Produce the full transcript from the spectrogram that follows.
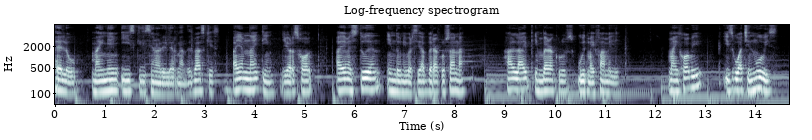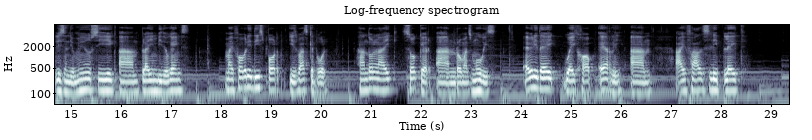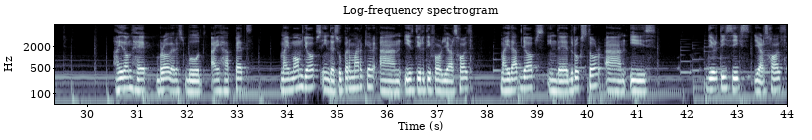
Hello, my name is Cristian Ariel Hernández Vázquez. I am 19 years old. I am a student in the Universidad Veracruzana. I live in Veracruz with my family. My hobby is watching movies, listening to music, and playing video games. My favorite sport is basketball. I don't like soccer and romance movies. Every day wake up early and I fall asleep late. I don't have brothers, but I have pets. My mom jobs in the supermarket and is 34 years old. My dad jobs in the drugstore and is 36 years old.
